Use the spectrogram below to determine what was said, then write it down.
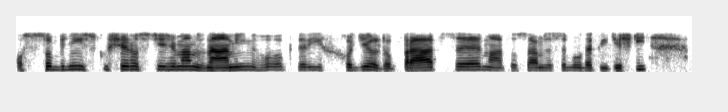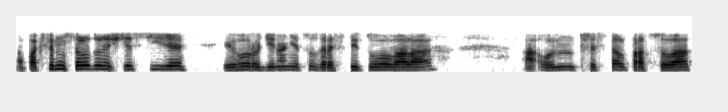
osobní zkušenosti, že mám známýho, který chodil do práce, má to sám ze sebou takový těžký a pak se mu stalo to neštěstí, že jeho rodina něco zrestituovala a on přestal pracovat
